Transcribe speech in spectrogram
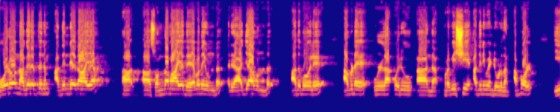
ഓരോ നഗരത്തിനും അതിന്റെതായ സ്വന്തമായ ദേവതയുണ്ട് രാജാവുണ്ട്. അതുപോലെ അവിടെ ഉള്ള ഒരു എന്താ പ്രവിശ്യ അതിനു വേണ്ടിയുള്ളതാണ്. അപ്പോൾ ഈ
